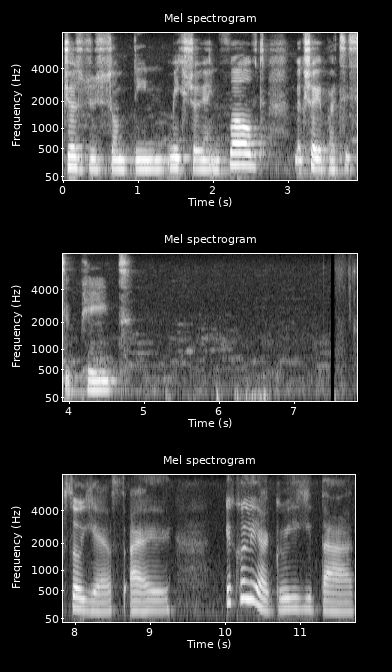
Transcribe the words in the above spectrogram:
just do something. Make sure you're involved. Make sure you participate. So, yes, I equally agree that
